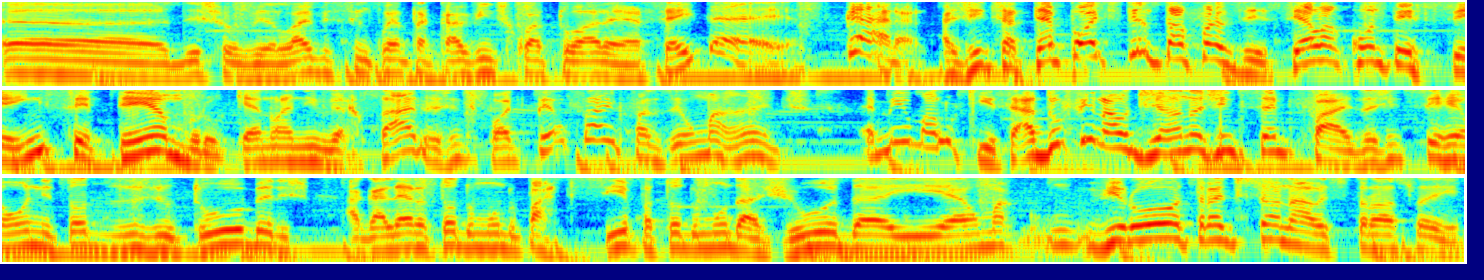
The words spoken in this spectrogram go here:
Ah, deixa eu ver. Live 50k 24 horas. Essa é a ideia. Cara, a gente até pode tentar fazer. Se ela acontecer em setembro, que é no aniversário, a gente pode pensar em fazer uma antes. É meio maluquice. A do final de ano a gente sempre faz. A gente se reúne todos os youtubers, a galera, todo mundo participa, todo mundo ajuda e é uma. Virou tradicional esse troço aí.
